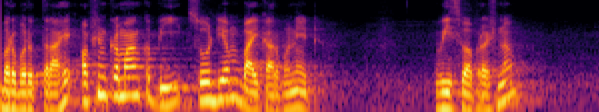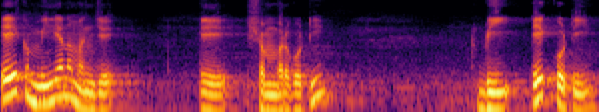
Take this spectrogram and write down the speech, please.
बरोबर उत्तर आहे. ऑप्शन क्रमांक बी सोडियम बायकार्बोनेट. वीसवा प्रश्न. एक मिलियन म्हणजे ए शंभर कोटी. बी एक कोटी.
